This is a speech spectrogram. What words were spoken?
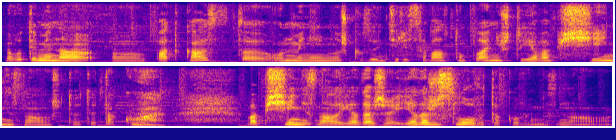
Но вот именно э, подкаст, э, он меня немножко заинтересовал в том плане, что я вообще не знала, что это такое. Вообще не знала. Я даже, я даже слова такого не знала.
